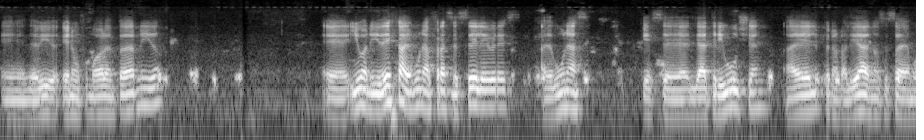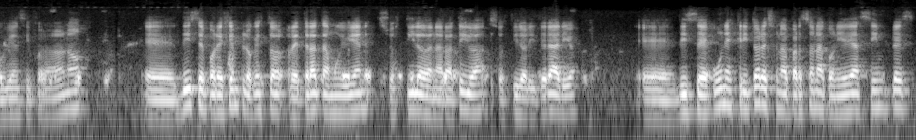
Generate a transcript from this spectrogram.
eh, debido, era un fumador empedernido. y bueno, y deja algunas frases célebres, algunas que se le atribuyen a él, pero en realidad no se sabe muy bien si fueron o no. Eh, dice, por ejemplo, que esto retrata muy bien su estilo de narrativa, su estilo literario. Eh, dice, un escritor es una persona con ideas simples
